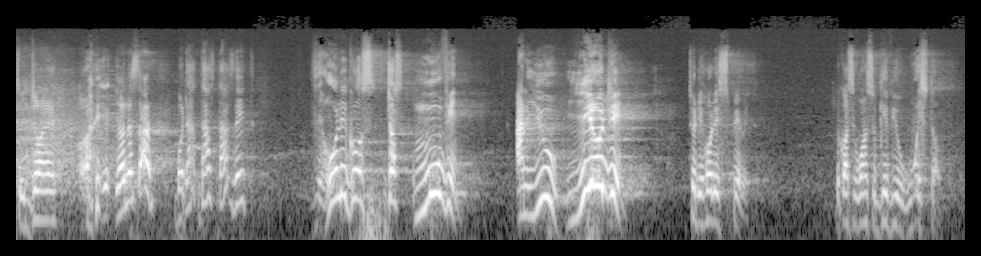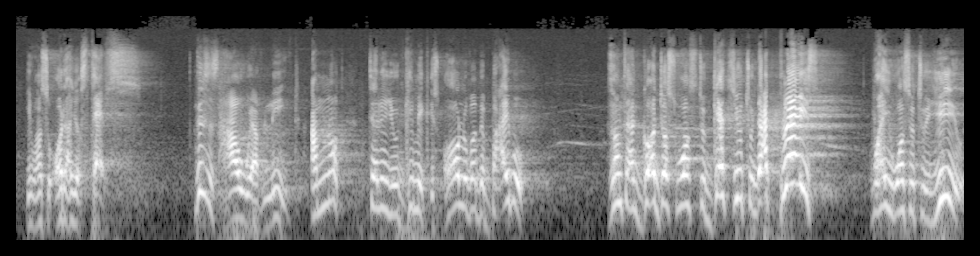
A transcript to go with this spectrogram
to join. you, you understand? But that, that's, that's it. The Holy Ghost just moving and you yielding to the Holy Spirit because He wants to give you wisdom, He wants to order your steps. This is how we have lived. I'm not telling you gimmick, it's all over the Bible. Sometimes God just wants to get you to that place where He wants you to yield.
